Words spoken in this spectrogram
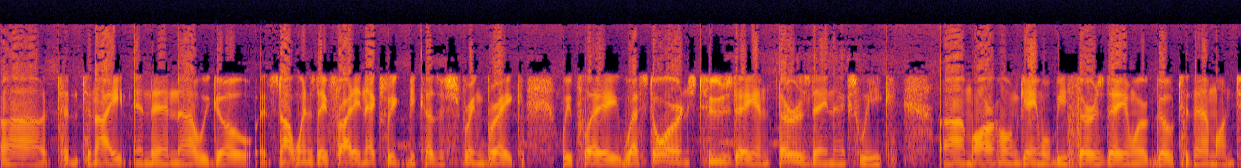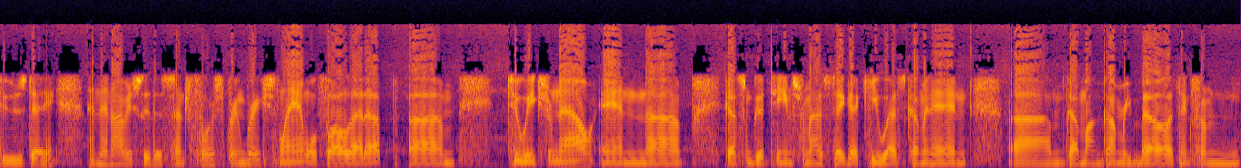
uh, t- tonight. And then uh, we go. It's not Wednesday, Friday next week because of spring break. We play West Orange Tuesday and Thursday next week. Um, our home game will be Thursday, and we'll go to them on Tuesday. And then obviously the Central Florida Spring Break Slam. We'll follow that up um, two weeks from now, and uh, got some good teams from out of state. Got Key West coming in. Um, got Montgomery Bell, I think, from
